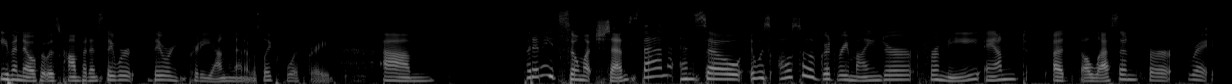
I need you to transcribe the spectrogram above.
even know if it was confidence. They were they were pretty young then. It was like fourth grade. Um, but it made so much sense then, and so it was also a good reminder for me and a, a lesson for Right.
